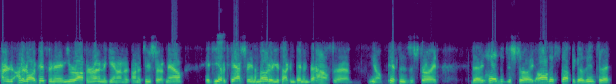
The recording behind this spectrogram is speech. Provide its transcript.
hundred dollar piston in, and you were off and running again on a on a two stroke. Now if you have a catastrophe in a motor, you're talking bending valves, uh, you know, pistons destroyed, the heads are destroyed, all this stuff that goes into it.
